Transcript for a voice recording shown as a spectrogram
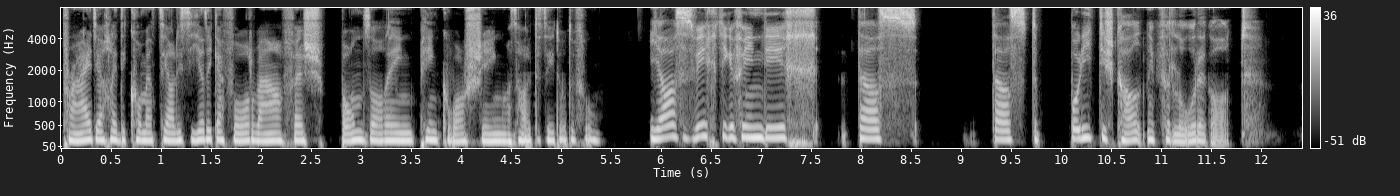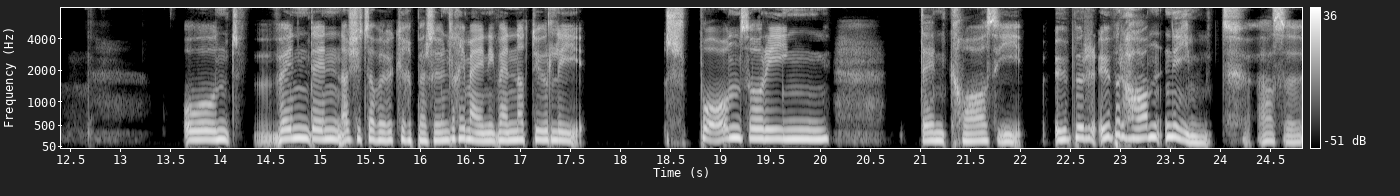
Pride ja die Kommerzialisierung vorwerfen, Sponsoring, Pinkwashing. Was halten Sie davon? Ja, also das Wichtige finde ich, dass, dass der politische Gehalt nicht verloren geht. Und wenn dann, das ist jetzt aber wirklich eine persönliche Meinung, wenn natürlich Sponsoring dann quasi über, überhand nimmt, also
